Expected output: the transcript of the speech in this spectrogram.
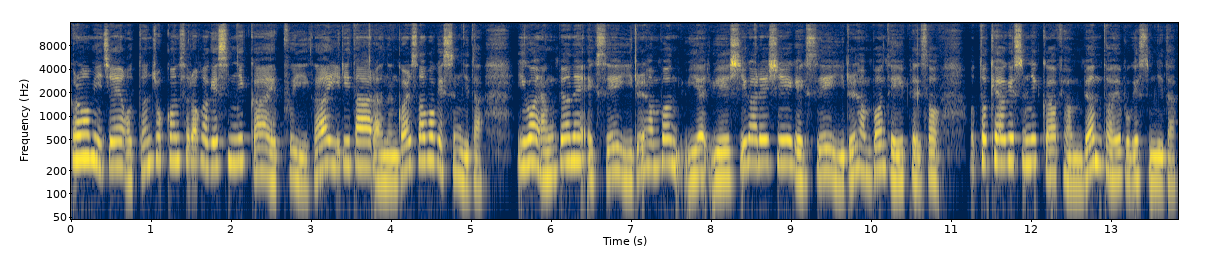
그럼 이제 어떤 조건 쓰러 가겠습니까? F2가 1이다 라는 걸 써보겠습니다. 이거 양변에 x의 2를 한번 위에, 위에 c 가래식 x의 2를 한번 대입해서 어떻게 하겠습니까? 변변 더해 보겠습니다.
